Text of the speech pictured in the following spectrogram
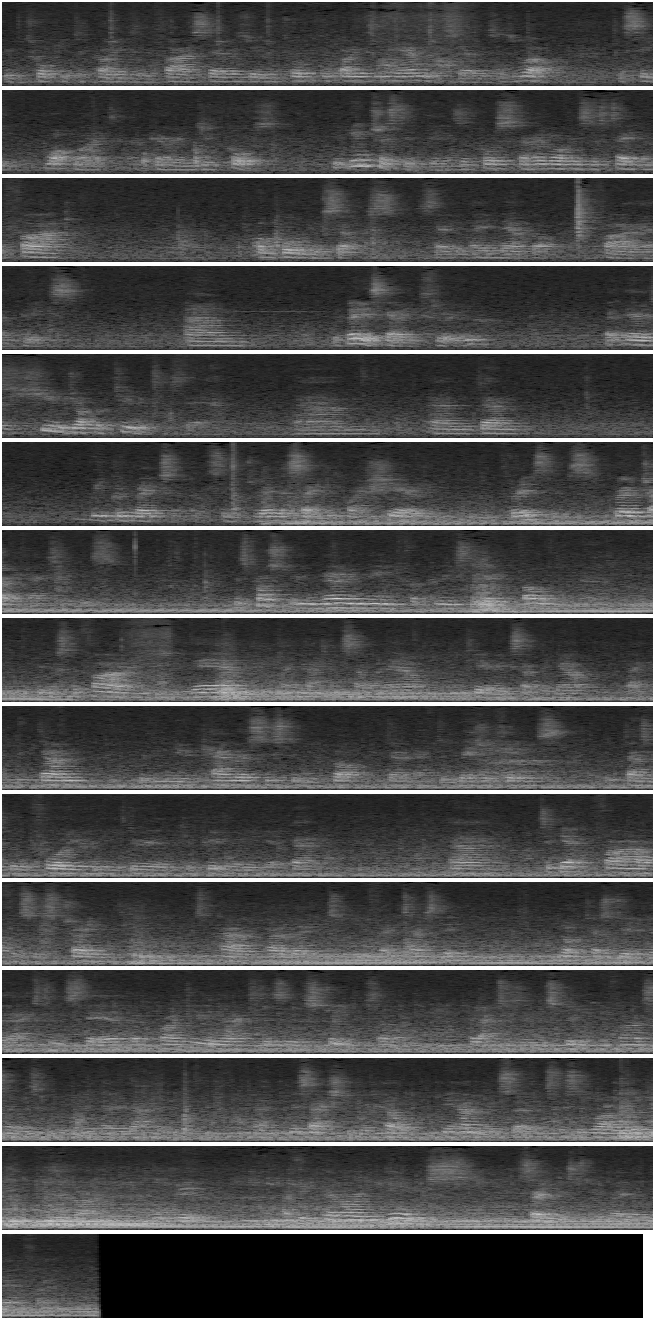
We've been talking to colleagues in the fire service, we've been talking to colleagues in the ambulance service as well to see what might occur in due course. The interesting thing is, of course, the Home Office has taken fire on board themselves, so they've now got fire and police. Um, the bill is going through, but there is huge opportunities there. Um, and um, we could make some tremendous savings by sharing. For instance, road traffic accidents. There's possibly no need for police to get involved in that because the fire engine is there, they're cutting someone out, clearing something up, that can be done. With the new camera system you've got, you don't have to measure things, it does it all for you and you do it in the computer when you get back. Uh, to get fire officers trained as para paramedics would be fantastic, not just dealing with accidents there, but by dealing with accidents in the street. If someone collapses in the street, the fire service can be there very rapidly. And this actually would help the ambulance service. This is why we're looking to like all in. I think there are enormous savings to be made on that front.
